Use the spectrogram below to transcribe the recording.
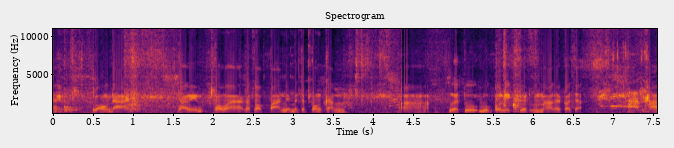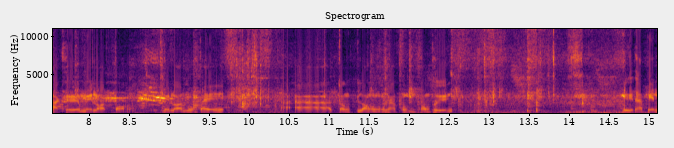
นะลองได้ ถ้าไม่เพราะว่ากระสอบป่านเนี่ยมันจะป้องกันอ่าเมื่อตัวลูกตัวเล็กเกิดขึ้นมาแล้วก็จะขาเคือไม่รอดปล่องไม่รอดลงไปอ่าตรงร่องนะครับผมของพื้น หรือถ้าเป็น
